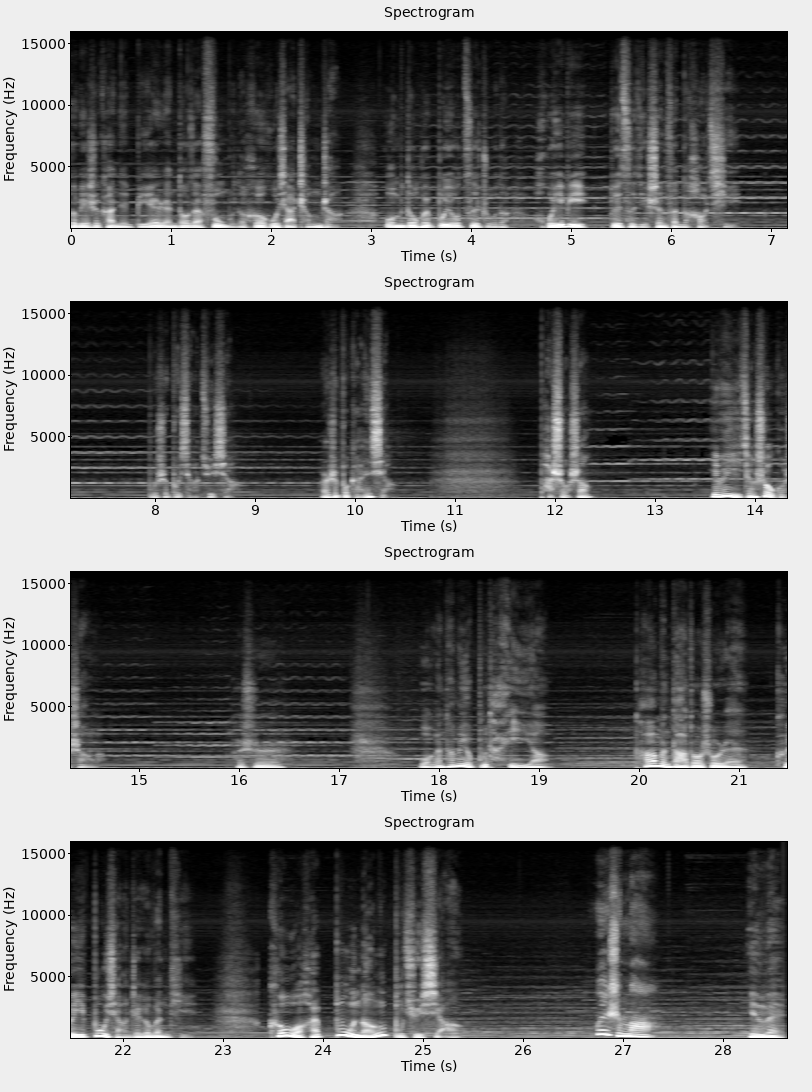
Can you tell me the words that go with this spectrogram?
特别是看见别人都在父母的呵护下成长，我们都会不由自主地回避对自己身份的好奇。不是不想去想，而是不敢想，怕受伤。因为已经受过伤了，可是我跟他们又不太一样，他们大多数人可以不想这个问题，可我还不能不去想。为什么？因为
